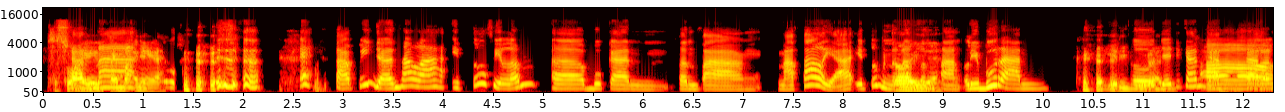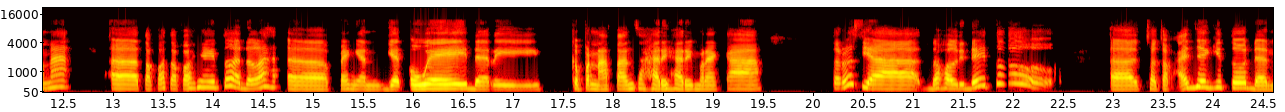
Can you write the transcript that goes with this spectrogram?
Sesuai Karena temanya ya. itu- eh, tapi jangan salah, itu film eh, bukan tentang Natal ya, itu beneran Oh, iya. tentang liburan gitu. Liburan. Jadi kan Oh. karena eh, tokoh-tokohnya itu adalah eh, pengen get away dari kepenatan sehari-hari mereka. Terus ya The Holiday itu eh, cocok aja gitu dan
